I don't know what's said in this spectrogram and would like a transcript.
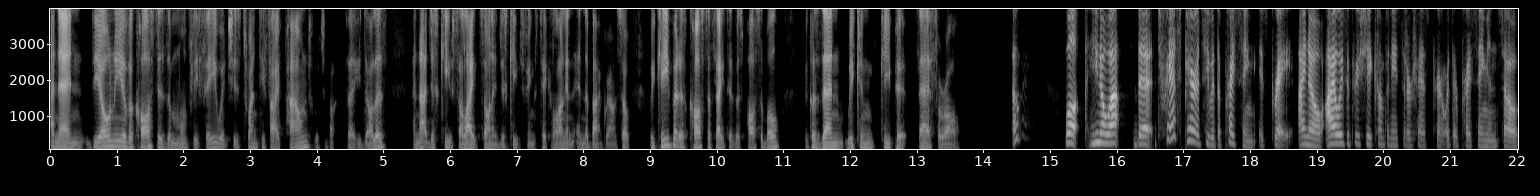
And then the only other cost is the monthly fee, which is £25, which is about $30 and that just keeps the lights on. It just keeps things ticking along in, in the background. So we keep it as cost effective as possible because then we can keep it fair for all. Okay. Well, you know what? The transparency with the pricing is great. I know I always appreciate companies that are transparent with their pricing. And so,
